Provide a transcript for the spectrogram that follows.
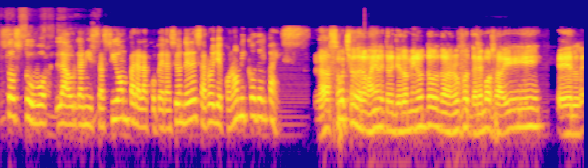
sostuvo la Organización para la Cooperación de Desarrollo Económico del país. Las 8 de la mañana y 32 minutos, don Anulfo, tenemos ahí el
